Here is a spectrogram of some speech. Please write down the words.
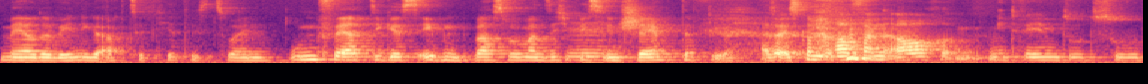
mehr oder weniger akzeptiert ist. So ein unfertiges, eben was, wo man sich ein Mhm. bisschen schämt dafür. Also es kommt darauf an auch, mit wem du zu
